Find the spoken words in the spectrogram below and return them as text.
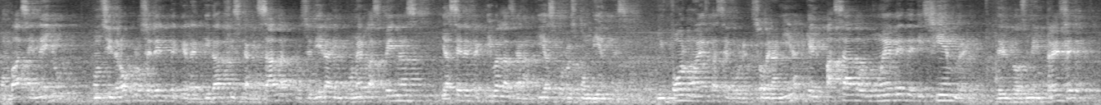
Con base en ello, consideró procedente que la entidad fiscalizada procediera a imponer las penas y hacer efectivas las garantías correspondientes. Informa esta soberanía que el pasado 9 de diciembre del 2013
